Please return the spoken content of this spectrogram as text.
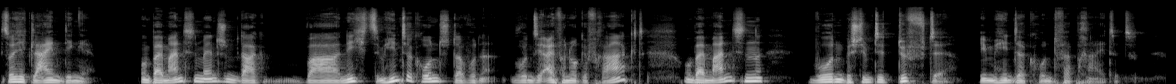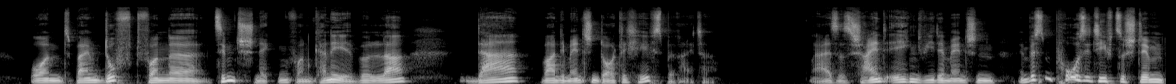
Solche kleinen Dinge. Und bei manchen Menschen, da war nichts im Hintergrund, da wurden, wurden sie einfach nur gefragt und bei manchen wurden bestimmte Düfte im Hintergrund verbreitet. Und beim Duft von äh, Zimtschnecken, von Kanelbüller, da waren die Menschen deutlich hilfsbereiter. Also es scheint irgendwie den Menschen ein bisschen positiv zu stimmen,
